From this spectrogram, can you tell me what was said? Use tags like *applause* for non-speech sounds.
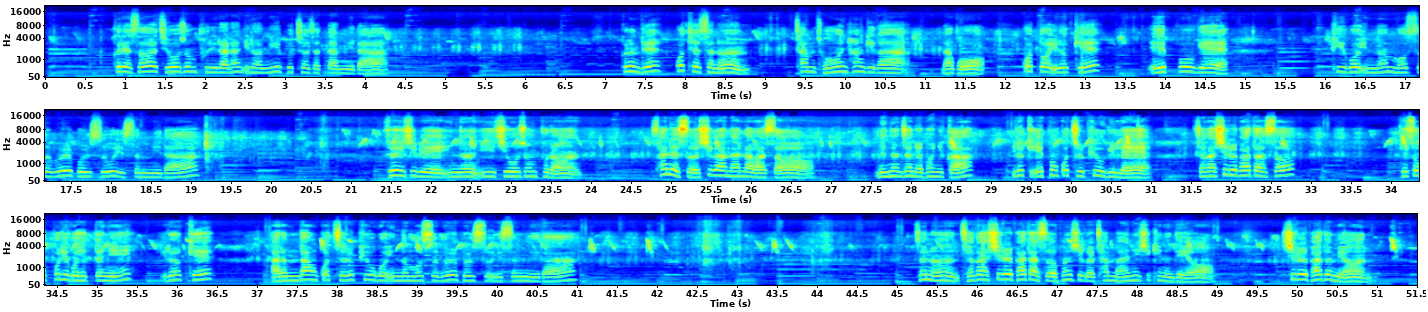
그래서 지오준 풀이라는 이름이 붙여졌답니다. 그런데 꽃에서는 참 좋은 향기가 나고 꽃도 이렇게 예쁘게 피고 있는 모습을 볼 수 있습니다. 저희 집에 있는 이 지오준 풀은 산에서 씨가 날라와서 몇 년 전에 보니까 이렇게 예쁜 꽃을 피우길래 제가 씨를 받아서 계속 뿌리고 했더니 이렇게 아름다운 꽃을 피우고 있는 모습을 볼 수 있습니다. 저는 제가 씨를 받아서 번식을 참 많이 시키는데요. 씨를 받으면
